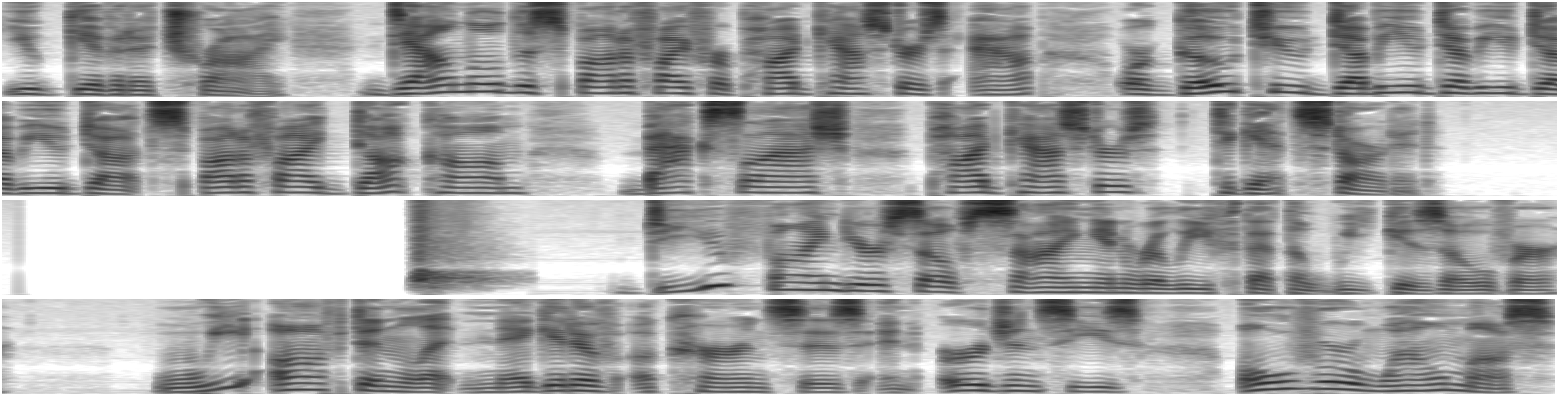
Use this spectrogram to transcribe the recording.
you give it a try. Download the Spotify for Podcasters app or go to www.spotify.com backslash podcasters to get started. Do you find yourself sighing in relief that the week is over? We often let negative occurrences and urgencies overwhelm us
